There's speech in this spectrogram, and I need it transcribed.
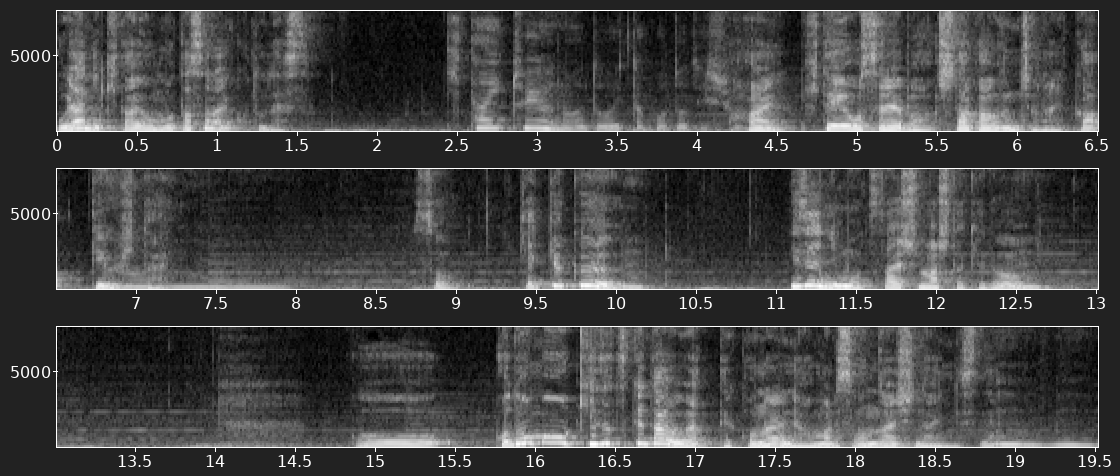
親に期待を持たせないことです。期待というのはどういったことでしょう？はい、否定をすれば従うんじゃないかっていう否定そう。結局、ん。以前にもお伝えしましたけど、うん。こう子供を傷つけたい親ってこの世にあんまり存在しないんですね、うんうん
